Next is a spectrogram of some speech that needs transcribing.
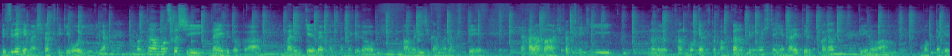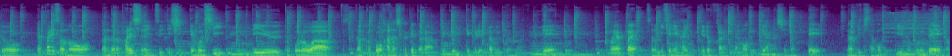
ベツレヘムは比較的多いエリア、本当はもう少し内部とかまで行ければよかったんだけど、まあ、あまり時間がなくて。だからまあ比較的なんだろう観光客とか他の国の人には慣れてるのかなっていうのは思ったけどやっぱりそのなんだろうパレスチナについて知ってほしいっていうところはなんかこう話しかけたら結構言ってくれた部分があって、まあ、やっぱりその店に入ってどこから来たの？っていう話になって。なんで来たの？っていうところで、まあ、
